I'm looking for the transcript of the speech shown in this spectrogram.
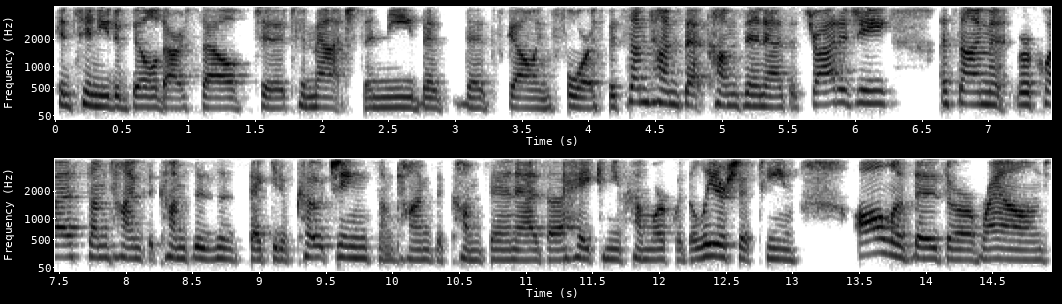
continue to build ourselves to to match the need that that's going forth. But sometimes that comes in as a strategy assignment request. Sometimes it comes as executive coaching. Sometimes it comes in as a, hey, can you come work with the leadership team? All of those are around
